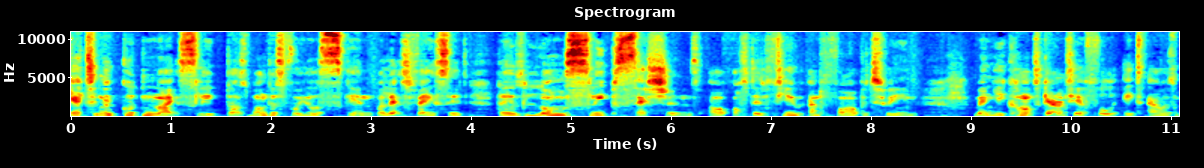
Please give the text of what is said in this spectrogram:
Getting a good night's sleep does wonders for your skin, but let's face it, those long sleep sessions are often few and far between. When you can't guarantee a full 8 hours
